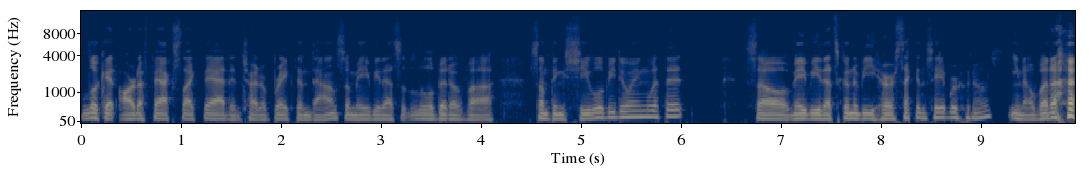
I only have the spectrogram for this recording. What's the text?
look at artifacts like that and try to break them down. So maybe that's a little bit of uh something she will be doing with it. So maybe that's going to be her second saber. Who knows? You know, but uh,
